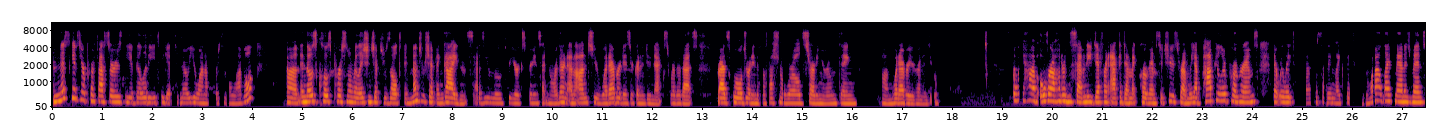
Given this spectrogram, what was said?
And this gives your professors the ability to get to know you on a personal level. Um, and those close personal relationships result in mentorship and guidance as you move through your experience at Northern and onto whatever it is you're going to do next, whether that's grad school, joining the professional world, starting your own thing, um, whatever you're going to do we have over 170 different academic programs to choose from. We have popular programs that relate to natural setting like fisheries and wildlife management,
